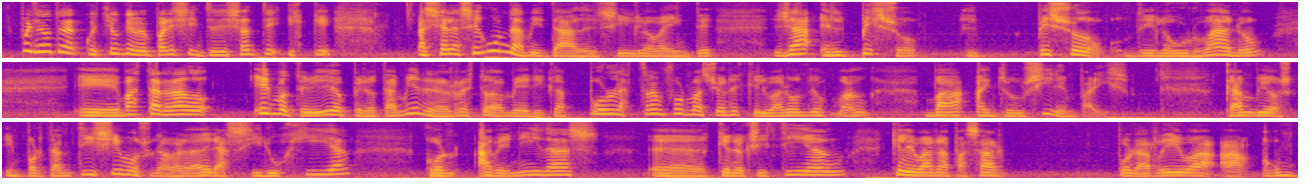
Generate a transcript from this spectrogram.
Después la otra cuestión que me parece interesante es que hacia la segunda mitad del siglo XX ya el peso, el peso de lo urbano eh, va a estar dado en Montevideo, pero también en el resto de América, por las transformaciones que el barón de Osman va a introducir en París. Cambios importantísimos, una verdadera cirugía con avenidas eh, que no existían, que le van a pasar por arriba a, un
